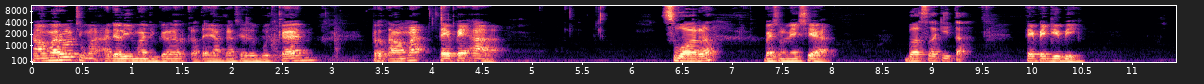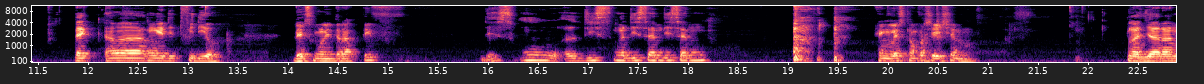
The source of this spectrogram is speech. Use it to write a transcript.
Sama Marul cuma ada lima juga kata yang akan saya sebutkan. Pertama TPA suara. Bahasa Indonesia. Bahasa kita. TPGB tek apa ngedit video Desmol Interaktif? Desmu eh, dis ngedesain desain English Conversation. pelajaran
